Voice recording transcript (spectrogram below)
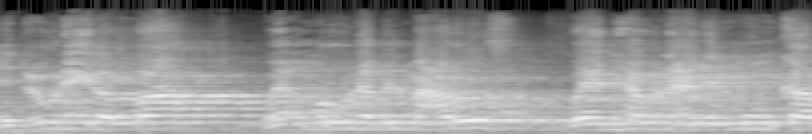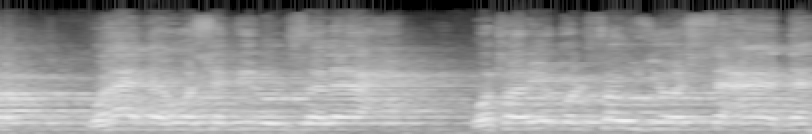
يدعون إلى الله ويأمرون بالمعروف وينهون عن المنكر وهذا هو سبيل الفلاح وطريق الفوز والسعادة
